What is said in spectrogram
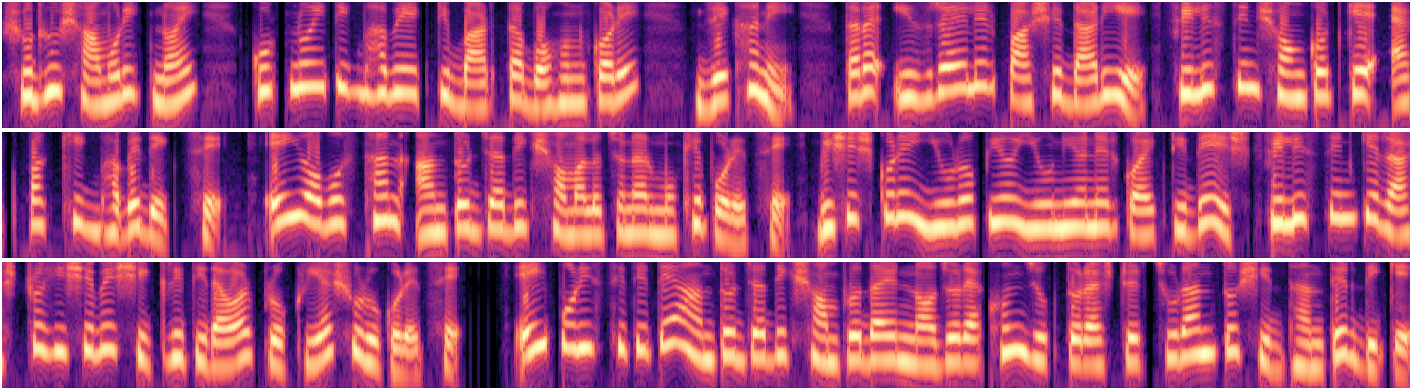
শুধু সামরিক নয়, কূটনৈতিকভাবে একটি বার্তা বহন করে, যেখানে তারা ইসরায়েলের পাশে দাঁড়িয়ে ফিলিস্তিন সংকটকে একপাক্ষিকভাবে দেখছে। এই অবস্থান আন্তর্জাতিক সমালোচনার মুখে পড়েছে। বিশেষ করে ইউরোপীয় ইউনিয়নের কয়েকটি দেশ ফিলিস্তিনকে রাষ্ট্র হিসেবে স্বীকৃতি দেওয়ার প্রক্রিয়া শুরু করেছে। এই পরিস্থিতিতে আন্তর্জাতিক সম্প্রদায়ের নজর এখন যুক্তরাষ্ট্রের চূড়ান্ত সিদ্ধান্তের দিকে।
